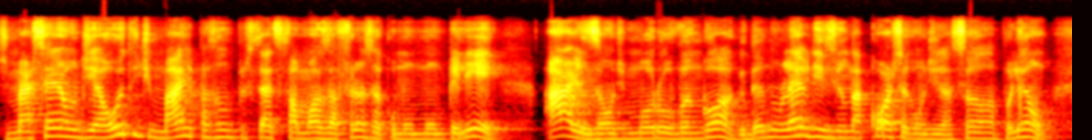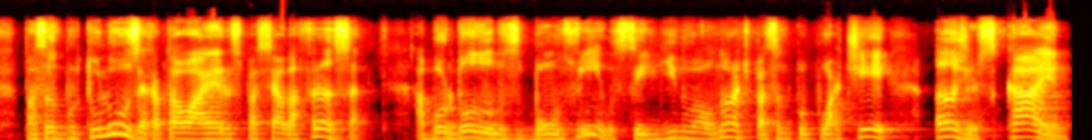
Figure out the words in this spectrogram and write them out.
de Marselha no dia 8 de maio, passando por cidades famosas da França como Montpellier, Arles, onde morou Van Gogh, dando um leve desvio na Córcega, onde nasceu Napoleão, passando por Toulouse, a capital aeroespacial da França, a Bordeaux dos bons vinhos, seguindo ao norte, passando por Poitiers, Angers, Caen,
